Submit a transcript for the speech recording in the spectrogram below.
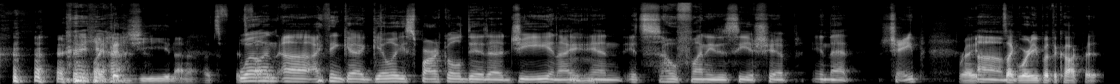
like a Yeah. G, and I don't know. It's, it's well, funny. and uh, I think uh, Gilly Sparkle did a G, and I Mhm. and it's so funny to see a ship in that shape. right. um, it's like where do you put the cockpit?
